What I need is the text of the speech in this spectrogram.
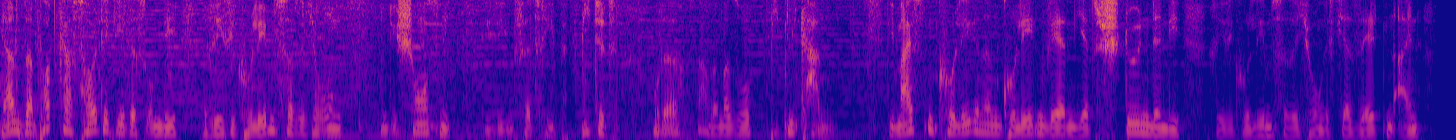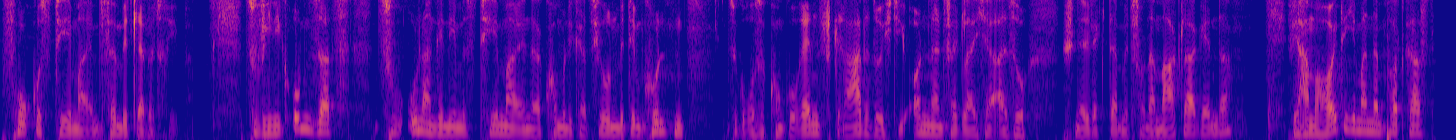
Ja, in unserem Podcast heute geht es um die Risikolebensversicherung und die Chancen, die sie im Vertrieb bietet oder sagen wir mal so bieten kann. Die meisten Kolleginnen und Kollegen werden jetzt stöhnen, denn die Risikolebensversicherung ist ja selten ein Fokusthema im Vermittlerbetrieb. Zu wenig Umsatz, zu unangenehmes Thema in der Kommunikation mit dem Kunden, zu große Konkurrenz, gerade durch die Online-Vergleiche, also schnell weg damit von der Makleragenda. Wir haben heute jemanden im Podcast,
